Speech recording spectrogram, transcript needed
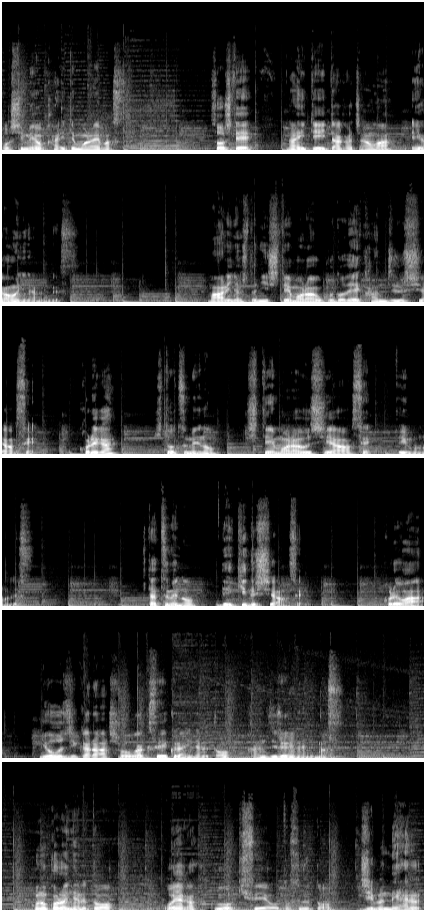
おしめを変えてもらえます。そして泣いていた赤ちゃんは笑顔になるんです。周りの人にしてもらうことで感じる幸せ。これが一つ目のしてもらう幸せというものです。二つ目のできる幸せ。これは幼児から小学生くらいになると感じるようになります。この頃になると親が服を着せようとすると自分でやる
